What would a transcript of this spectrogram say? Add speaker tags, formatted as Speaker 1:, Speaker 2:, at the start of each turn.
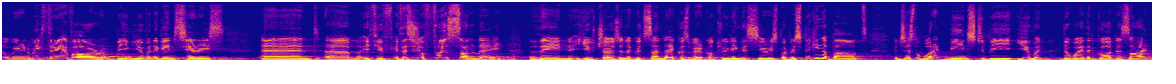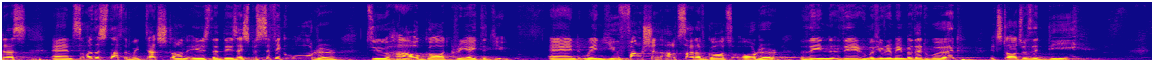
Speaker 1: So we're in week three of our Being Human Again series. And um, if, if this is your first Sunday, then you've chosen a good Sunday because we're concluding this series. But we're speaking about just what it means to be human, the way that God designed us. And some of the stuff that we touched on is that there's a specific order to how God created you. And when you function outside of God's order, then there, whom of you remember that word? It starts with a D.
